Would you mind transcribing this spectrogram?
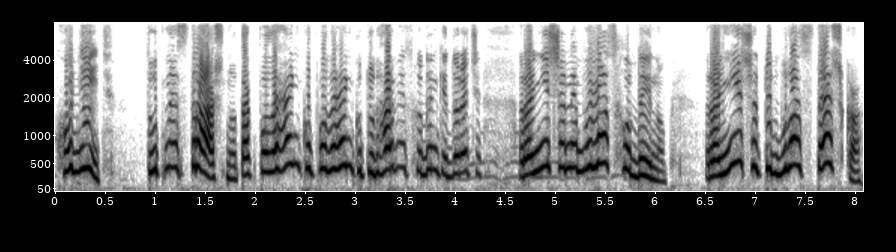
Ходіть, тут не страшно. Так полегеньку, полегеньку, тут гарні сходинки. До речі, раніше не було сходинок. Раніше тут була стежка.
